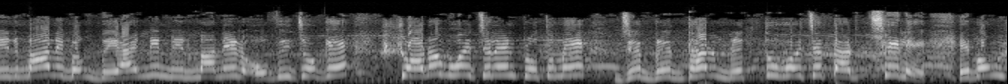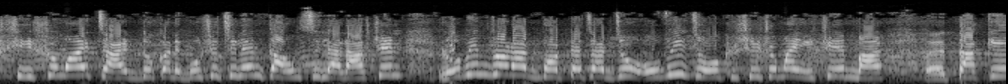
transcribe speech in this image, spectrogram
নির্মাণ এবং বেআইনি নির্মাণের অভিযোগে সরব হয়েছিলেন প্রথমে যে বৃদ্ধার মৃত্যু হয়েছে তার ছেলে এবং সে সময় চায়ের দোকানে বসেছিলেন, কাউন্সিলর আসেন রবীন্দ্রনাথ ভট্টাচার্য। অভিযোগ সে সময় এসে তাকে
